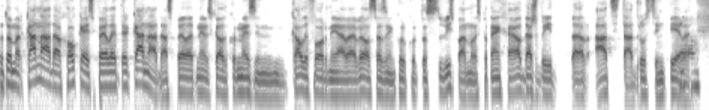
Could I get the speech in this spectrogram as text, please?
nu, tomēr Kanādā hokeja spēlēt ir Kanādā spēlēt, nevis kaut kur, nezinu, Kalifornijā vai vēl sazinu, kur, kur tas vispār, man liekas, pat NHL daži bija ar aci tā drusciņu pievērst.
